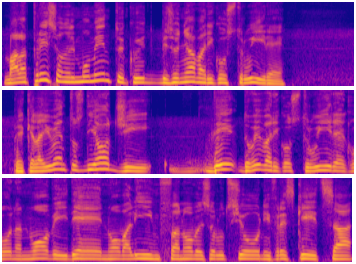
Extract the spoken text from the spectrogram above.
ma l'ha preso nel momento in cui bisognava ricostruire perché la Juventus di oggi de- doveva ricostruire con nuove idee, nuova linfa, nuove soluzioni, freschezza,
